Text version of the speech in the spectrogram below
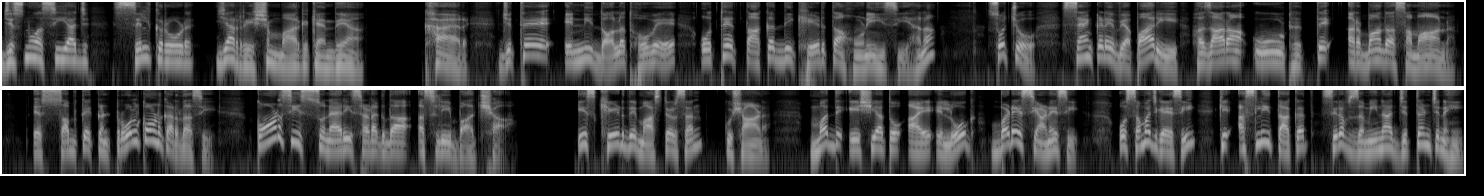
ਜਿਸ ਨੂੰ ਅਸੀਂ ਅੱਜ ਸਿਲਕ ਰੋਡ ਜਾਂ ਰੇਸ਼ਮ ਮਾਰਗ ਕਹਿੰਦੇ ਹਾਂ। ਖੈਰ, ਜਿੱਥੇ ਇੰਨੀ ਦੌਲਤ ਹੋਵੇ, ਉੱਥੇ ਤਾਕਤ ਦੀ ਖੇਡ ਤਾਂ ਹੋਣੀ ਹੀ ਸੀ ਹਨਾ ਸੋਚੋ, ਸੈਂਕੜੇ ਵਪਾਰੀ, ਹਜ਼ਾਰਾਂ ਊਠ ਤੇ ਅਰਬਾਂ ਦਾ ਸਮਾਨ। ਇਹ ਸਭ ਤੇ ਕੰਟਰੋਲ ਕੌਣ ਕਰਦਾ ਸੀ? ਕੌਣ ਸੀ ਸੁਨਹਿਰੀ ਸੜਕ ਦਾ ਅਸਲੀ ਬਾਦਸ਼ਾਹ? ਇਸ ਖੇਡ ਦੇ ਮਾਸਟਰ ਸਨ ਕੁਸ਼ਾਣ। ਮੱਧ ਏਸ਼ੀਆ ਤੋਂ ਆਏ ਇਹ ਲੋਕ ਬੜੇ ਸਿਆਣੇ ਸੀ। ਉਹ ਸਮਝ ਗਏ ਸੀ ਕਿ ਅਸਲੀ ਤਾਕਤ ਸਿਰਫ ਜ਼ਮੀਨਾਂ ਜਿੱਤਣ 'ਚ ਨਹੀਂ,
